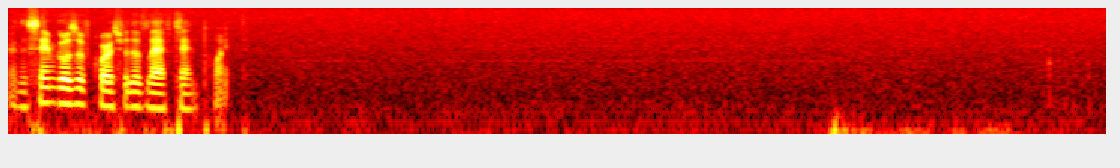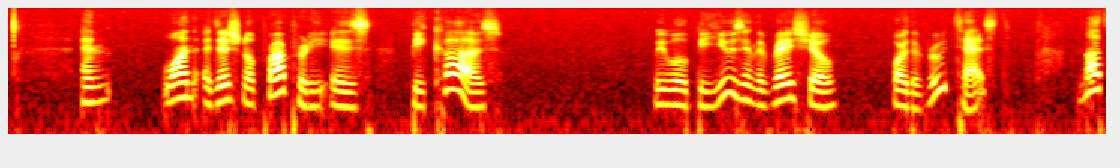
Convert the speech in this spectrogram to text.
And the same goes, of course, for the left-hand point. And one additional property is because we will be using the ratio or the root test, not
